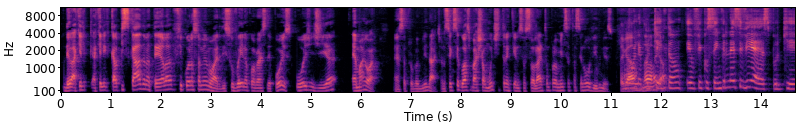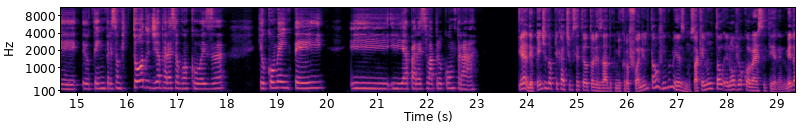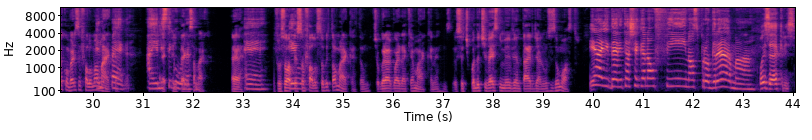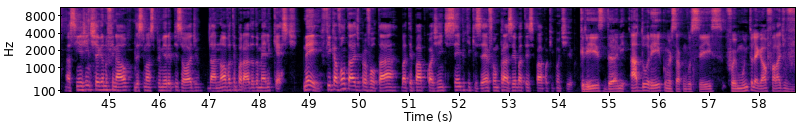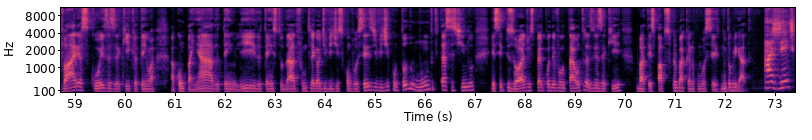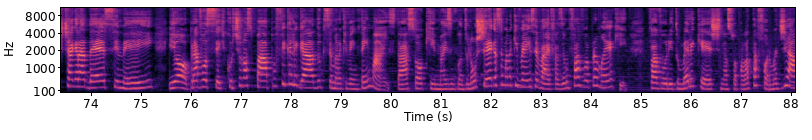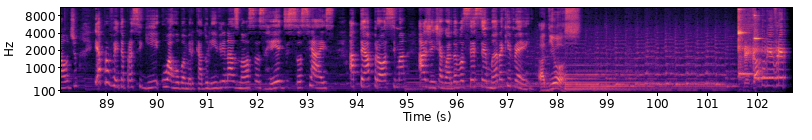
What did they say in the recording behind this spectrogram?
deu aquele, aquele, aquela piscada na tela, ficou na sua memória. Isso veio na conversa depois, hoje em dia é maior essa probabilidade. A não ser que você goste de baixar um monte de tranqueira no seu celular, então provavelmente você está sendo ouvido mesmo. Legal. Olha, não, porque legal. então eu fico sempre nesse viés, porque eu tenho a impressão que todo dia aparece alguma coisa que eu comentei e, e aparece lá para eu comprar. É, depende do aplicativo que você tem autorizado com o microfone, ele está ouvindo mesmo. Só que ele não, tá, ele não ouviu a conversa inteira. Né? No meio da conversa você falou uma ele marca. Ele pega, aí ele é, segura. Ele pega essa marca. É. é. Ele falou assim, ó, a eu... pessoa falou sobre tal marca. Então, deixa eu guardar aqui a marca, né? Eu, quando eu tiver isso no meu inventário de anúncios, eu mostro. E aí, Dani, tá chegando ao fim nosso programa? Pois é, Cris. Assim a gente chega no final desse nosso primeiro episódio da nova temporada do Melicast. Ney, fica à vontade para voltar, bater papo com a gente sempre que quiser. Foi um prazer bater esse papo aqui contigo. Cris, Dani, adorei conversar com vocês. Foi muito legal falar de várias coisas aqui que eu tenho acompanhado, tenho lido, tenho estudado. Foi muito legal dividir isso com vocês e dividir com todo mundo que está assistindo esse episódio. Espero poder voltar outras vezes aqui, bater esse papo super bacana com vocês. Muito obrigado. A gente que te agradece, Ney. E ó, para você que curtiu o nosso papo, fica ligado que semana que vem tem mais, tá? Só que, mas enquanto não chega, semana que vem você vai fazer um favor pra mãe aqui. Favorito Melicast na sua plataforma de áudio e aproveita para seguir o arroba Mercado Livre nas nossas redes sociais. Até a próxima. A gente aguarda você semana que vem. Adiós. Mercado Livre.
